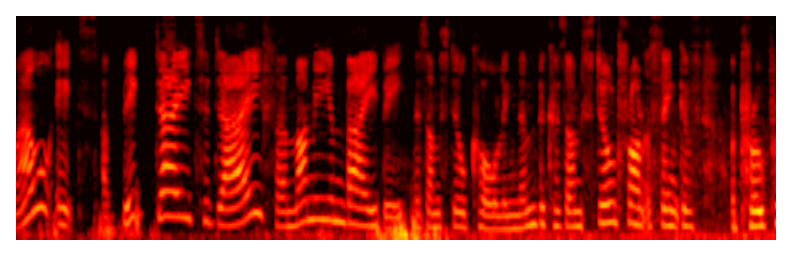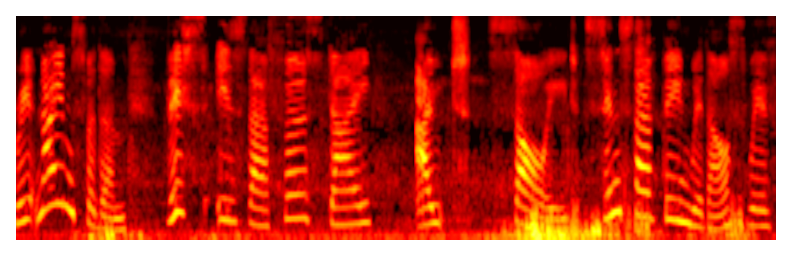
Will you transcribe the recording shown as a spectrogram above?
Well, it's a big day today for mummy and baby, as I'm still calling them, because I'm still trying to think of appropriate names for them. This is their first day outside. Since they've been with us, we've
